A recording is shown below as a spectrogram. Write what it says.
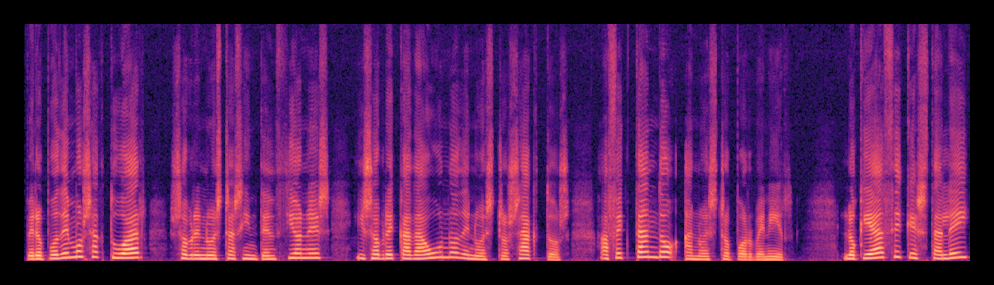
pero podemos actuar sobre nuestras intenciones y sobre cada uno de nuestros actos, afectando a nuestro porvenir, lo que hace que esta ley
